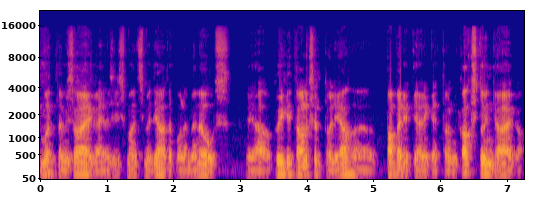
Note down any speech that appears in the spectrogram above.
mõtlemisaega ja siis me andsime teada, et me oleme nõus ja kuigi ta algselt oli jah, paberite järgi, et on kaks tundi aega,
